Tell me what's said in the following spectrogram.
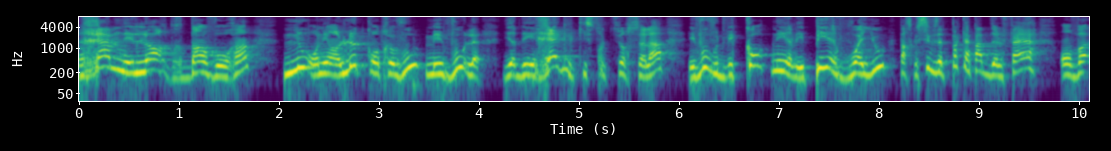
ramenez l'ordre dans vos rangs. Nous, on est en lutte contre vous, mais vous, il y a des règles qui structurent cela, et vous, vous devez contenir les pires voyous, parce que si vous n'êtes pas capable de le faire, on, va,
